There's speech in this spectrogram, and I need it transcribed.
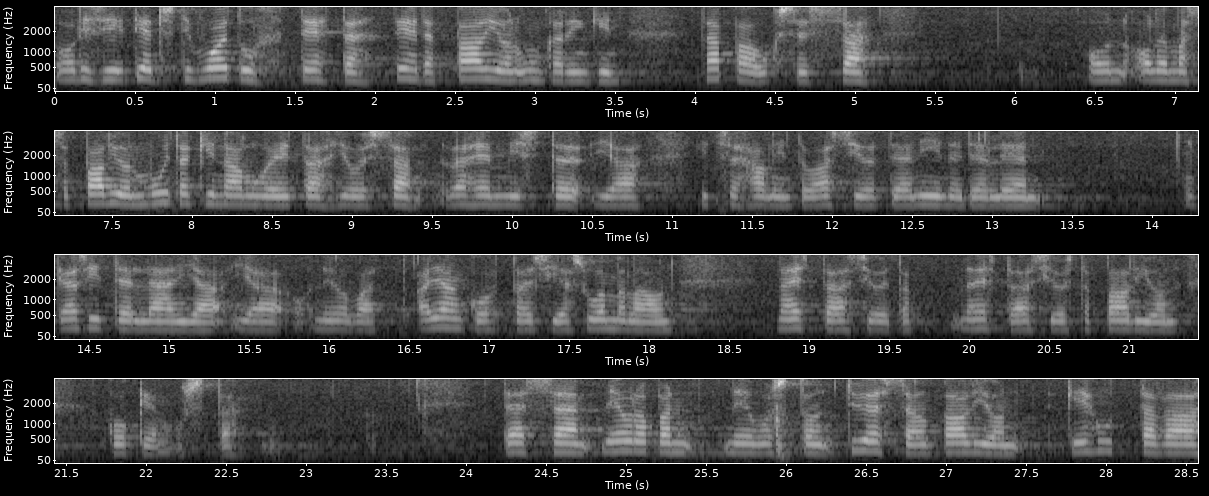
Olisi tietysti voitu tehdä, tehdä paljon Unkarinkin tapauksessa on olemassa paljon muitakin alueita, joissa vähemmistö- ja itsehallintoasioita ja niin edelleen käsitellään ja, ja ne ovat ajankohtaisia. Suomella on näistä, asioita, näistä asioista paljon kokemusta. Tässä Euroopan neuvoston työssä on paljon kehuttavaa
